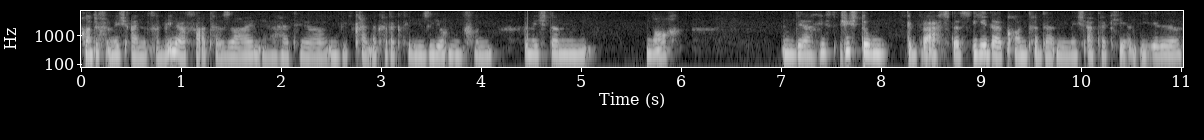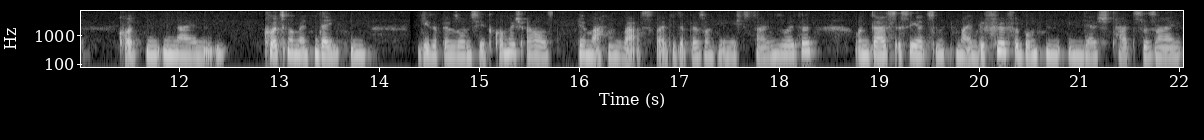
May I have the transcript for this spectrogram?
konnte für mich ein Familienvater sein. Er hatte ja irgendwie keine Charakterisierung von für mich dann noch. in der Richtung gebracht, dass jeder konnte dann mich attackieren. Jeder konnte in einen kurzen Moment denken, diese Person sieht komisch aus, wir machen was, weil diese Person hier nicht sein sollte. Und das ist jetzt mit meinem Gefühl verbunden, in der Stadt zu sein.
